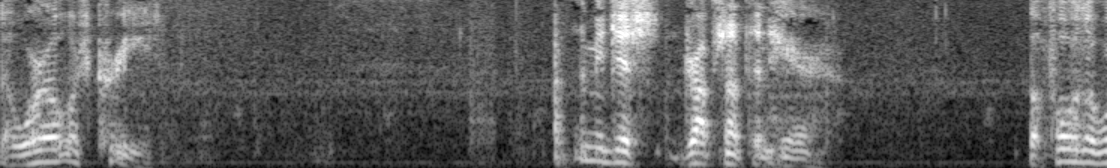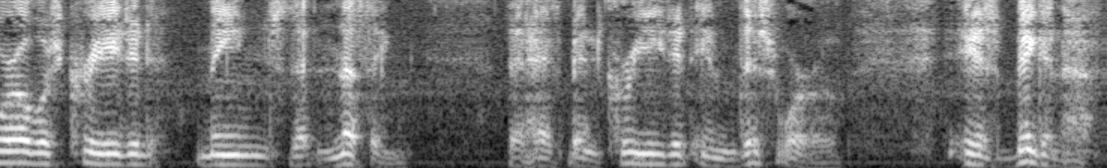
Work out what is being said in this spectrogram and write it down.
the world was created. Let me just drop something here. Before the world was created means that nothing that has been created in this world is big enough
